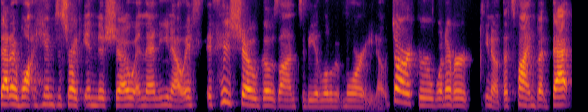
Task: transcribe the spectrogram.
that I want him to strike in this show. And then, you know, if if his show goes on to be a little bit more, you know, dark or whatever, you know, that's fine. But that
